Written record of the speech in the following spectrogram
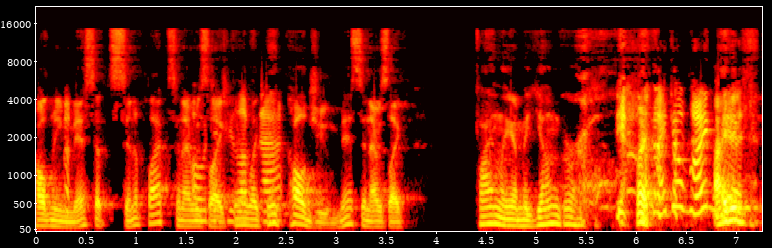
called me miss at Cineplex, and I oh, was oh, like, they're like that? they called you miss, and I was like, finally, I'm a young girl. like, I don't mind. Miss. I didn't.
